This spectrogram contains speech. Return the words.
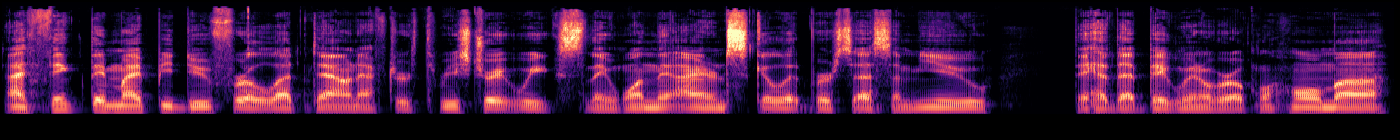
I think they might be due for a letdown after three straight weeks. They won the Iron Skillet versus SMU. They had that big win over Oklahoma,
